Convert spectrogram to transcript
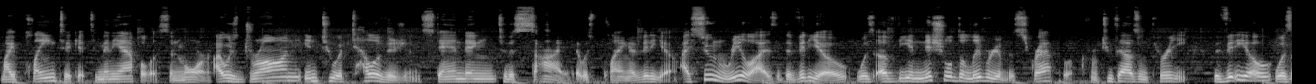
my plane ticket to Minneapolis, and more. I was drawn into a television standing to the side that was playing a video. I soon realized that the video was of the initial delivery of the scrapbook from 2003. The video was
